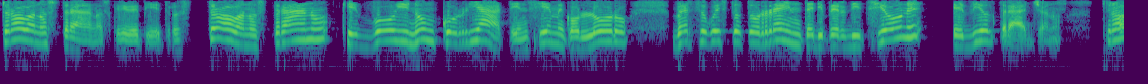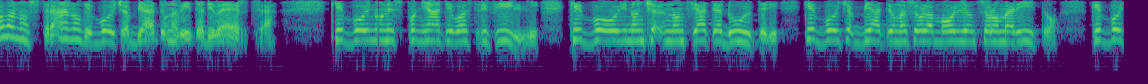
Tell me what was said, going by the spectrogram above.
Trovano strano, scrive Pietro, trovano strano che voi non corriate insieme con loro verso questo torrente di perdizione e vi oltraggiano. Trovano strano che voi abbiate una vita diversa, che voi non esponiate i vostri figli, che voi non, non siate adulteri, che voi abbiate una sola moglie e un solo marito, che voi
